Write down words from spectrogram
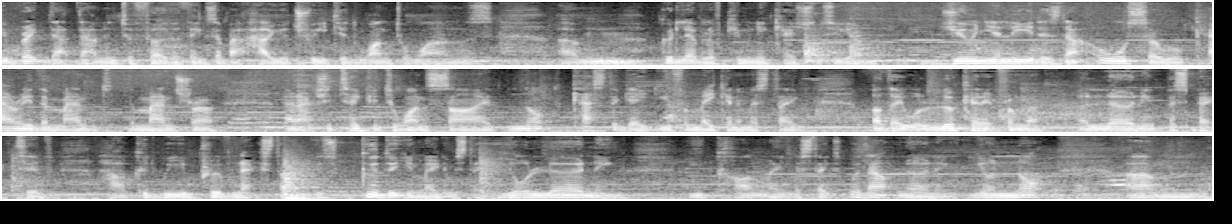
you break that down into further things about how you're treated, one to ones, um, good level of communication. So you have junior leaders that also will carry the, man- the mantra and actually take you to one side, not castigate you for making a mistake, but they will look at it from a, a learning perspective. How could we improve next time? It's good that you made a mistake. You're learning. You can't make mistakes without learning. You're not um,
